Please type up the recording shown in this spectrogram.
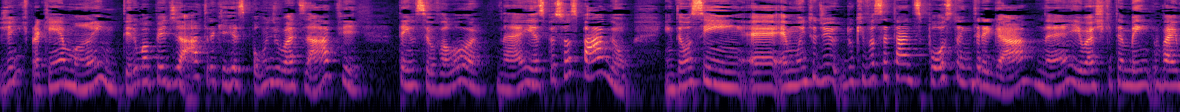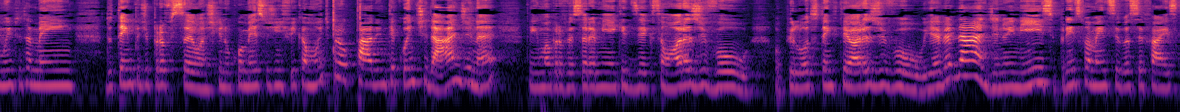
Gente, para quem é mãe, ter uma pediatra que responde o WhatsApp tem o seu valor, né? E as pessoas pagam. Então, assim, é, é muito de, do que você está disposto a entregar, né? E eu acho que também vai muito também do tempo de profissão. Acho que no começo a gente fica muito preocupado em ter quantidade, né? Tem uma professora minha que dizia que são horas de voo. O piloto tem que ter horas de voo. E é verdade, no início, principalmente se você faz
